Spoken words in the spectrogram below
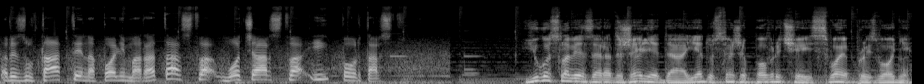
rezultate na poljima ratarstva, voćarstva i povrtarstva. Jugoslav je zarad želje da jedu sveže povrće iz svoje proizvodnje,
